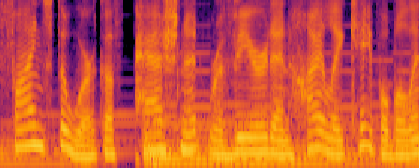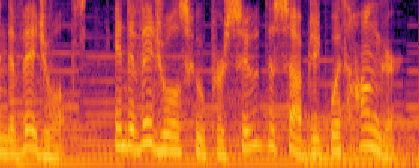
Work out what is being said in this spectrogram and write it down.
finds the work of passionate, revered, and highly capable individuals, individuals who pursued the subject with hunger,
